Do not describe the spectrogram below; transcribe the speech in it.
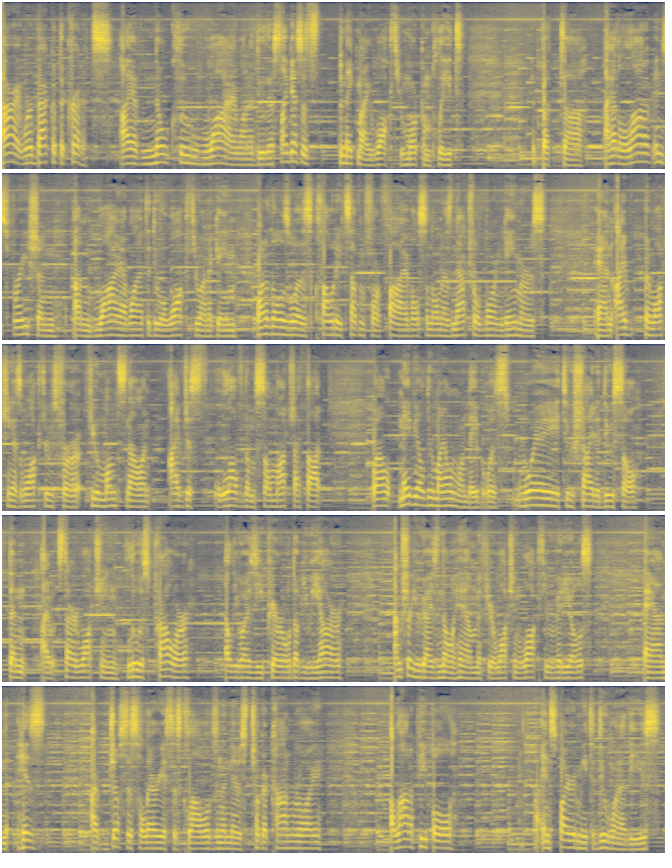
Alright, we're back with the credits. I have no clue why I want to do this. I guess it's to make my walkthrough more complete. But uh, I had a lot of inspiration on why I wanted to do a walkthrough on a game. One of those was Cloud8745, also known as Natural Born Gamers. And I've been watching his walkthroughs for a few months now, and I've just loved them so much. I thought, well, maybe I'll do my own one day, but was way too shy to do so. Then I would started watching Luiz Prower, L-U-I-Z P-R-O-W-E-R. I'm sure you guys know him if you're watching walkthrough videos. And his are just as hilarious as Clouds, and then there's ChuggaaConroy. A lot of people inspired me to do one of these,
